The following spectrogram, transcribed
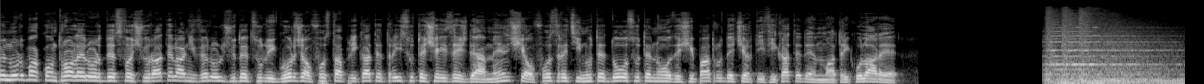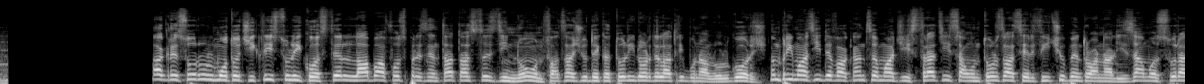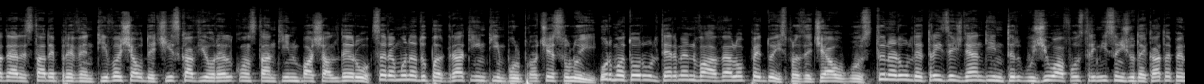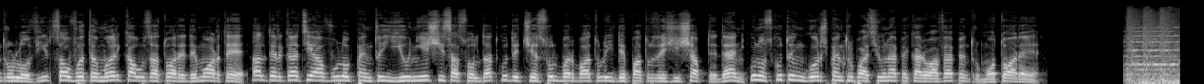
În urma controlelor desfășurate la nivelul județului Gorj au fost aplicate 360 de amenzi și au fost reținute 294 de certificate de înmatriculare. Agresorul motociclistului Costel Laba a fost prezentat astăzi din nou în fața judecătorilor de la Tribunalul Gorj. În prima zi de vacanță, magistrații s-au întors la serviciu pentru a analiza măsura de arestare preventivă și au decis ca Viorel Constantin Bașalderu să rămână după gratii în timpul procesului. Următorul termen va avea loc pe 12 august. Tânărul de 30 de ani din Târgu Jiu a fost trimis în judecată pentru loviri sau vătămări cauzatoare de moarte. Altercația a avut loc pe 1 iunie și s-a soldat cu decesul bărbatului de 47 de ani, cunoscut cunoscut în Gorj pentru pasiunea pe care o avea pentru motoare.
